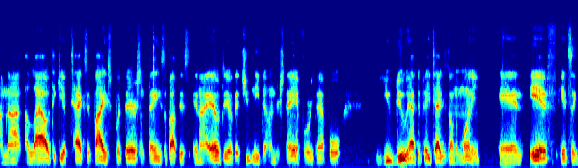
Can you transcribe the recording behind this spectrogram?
I'm not allowed to give tax advice, but there are some things about this NIL deal that you need to understand. For example, you do have to pay taxes on the money, and if it's a,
